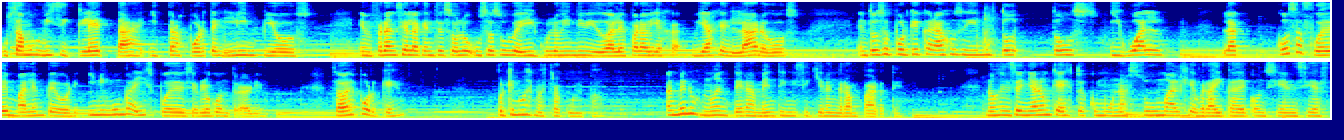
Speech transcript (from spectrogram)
usamos bicicletas y transportes limpios. En Francia la gente solo usa sus vehículos individuales para viajes largos. Entonces, ¿por qué carajo seguimos todos igual? La cosa fue de mal en peor y ningún país puede decir lo contrario. ¿Sabes por qué? Porque no es nuestra culpa. Al menos no enteramente y ni siquiera en gran parte. Nos enseñaron que esto es como una suma algebraica de conciencias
